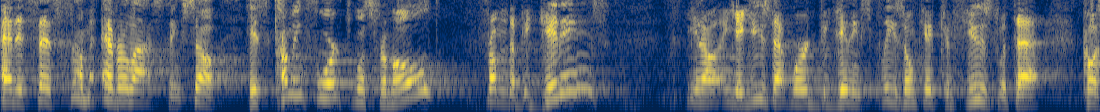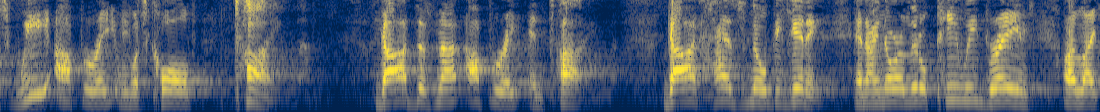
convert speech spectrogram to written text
And it says from everlasting. So his coming forth was from old, from the beginnings. You know, you use that word beginnings. Please don't get confused with that because we operate in what's called time. God does not operate in time. God has no beginning. And I know our little peewee brains are like,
